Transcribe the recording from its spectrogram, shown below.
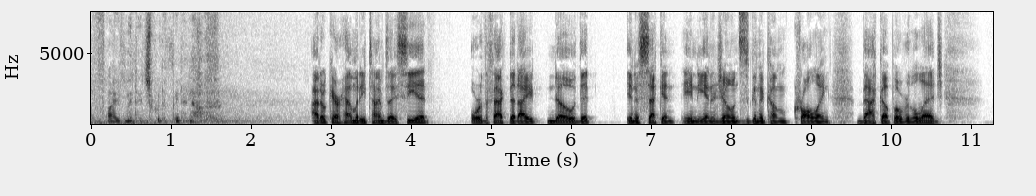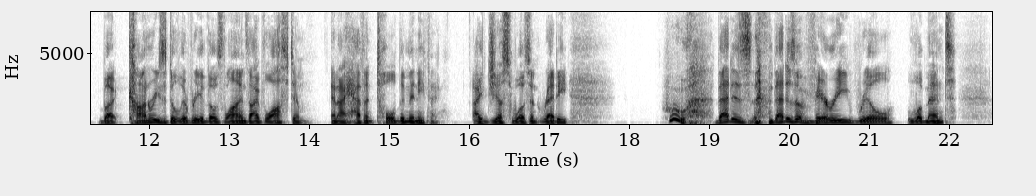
Five minutes would have been enough. I don't care how many times I see it or the fact that I know that in a second Indiana Jones is going to come crawling back up over the ledge. But Connery's delivery of those lines, I've lost him and I haven't told him anything. I just wasn't ready. Whew, that is that is a very real lament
